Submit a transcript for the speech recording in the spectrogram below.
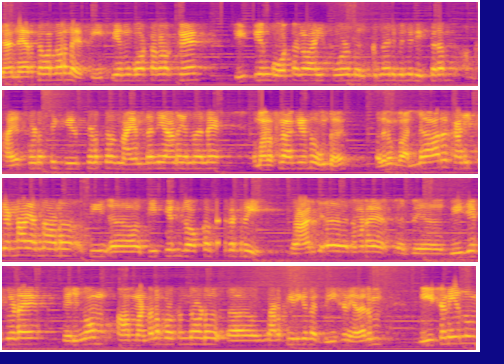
ഞാൻ നേരത്തെ പറഞ്ഞ പോലെ സി പി എം കോട്ടകളൊക്കെ സി പി എം കോട്ടകളായി ഇപ്പോഴും നിൽക്കുന്നതിന് പിന്നിൽ ഇത്തരം ഭയപ്പെടുത്തി കീഴ്പ്പെടുത്തൽ നയം തന്നെയാണ് എന്ന് തന്നെ മനസ്സിലാക്കേണ്ടതുണ്ട്. അതിലും വല്ലാതെ കളിക്കണ്ട എന്നാണ് C P M local secretary നമ്മുടെ ബി ജെ പിയുടെ പെരിങ്ങോം മണ്ഡലം പ്രസിഡന്റിനോട് ആ, നടത്തിയിരിക്കുന്ന ഭീഷണി. അതിലും ഭീഷണിയൊന്നും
